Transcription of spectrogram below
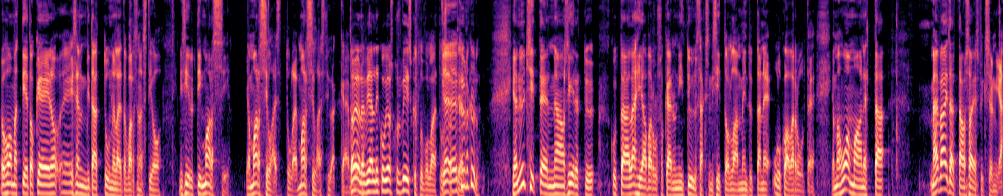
ja huomattiin, että okei, no ei sen mitään tunneleita varsinaisesti ole, niin siirryttiin Marsiin. Ja marssilaiset tulee, marssilaiset hyökkää. Toi oli vielä niinku joskus 50-luvulla, että Ja, kyllä, kyllä. Ja nyt sitten nämä on siirretty, kun tämä lähiavaruus on käynyt niin tylsäksi, niin sitten ollaan menty tänne ulkoavaruuteen. Ja mä huomaan, että mä en väitä, että tämä on science fictionia.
